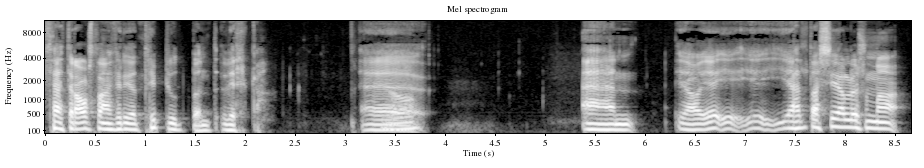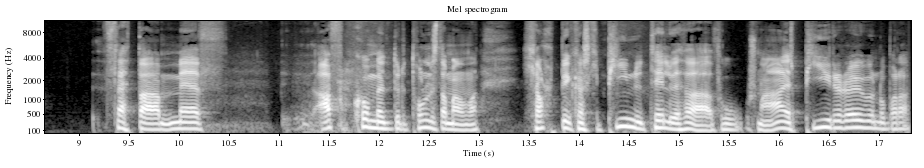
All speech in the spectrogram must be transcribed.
þetta er ástæðan fyrir því að tributbönd virka. Uh, en já, ég, ég, ég- ég held að sé alveg svona þetta með afkomendur tónlistamannana hjálpi kannski pínu til við það að þú svona aðeins pýrir augun og bara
